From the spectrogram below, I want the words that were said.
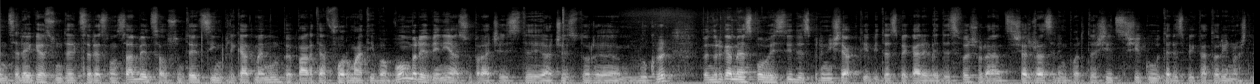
înțeleg că sunteți responsabili sau sunteți implicat mai mult pe partea formativă. Vom reveni asupra aceste, acestor uh, lucruri, pentru că mi-ați povestit despre niște activități pe care le desfășurați și aș vrea să le împărtășiți și cu telespectatorii noștri.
